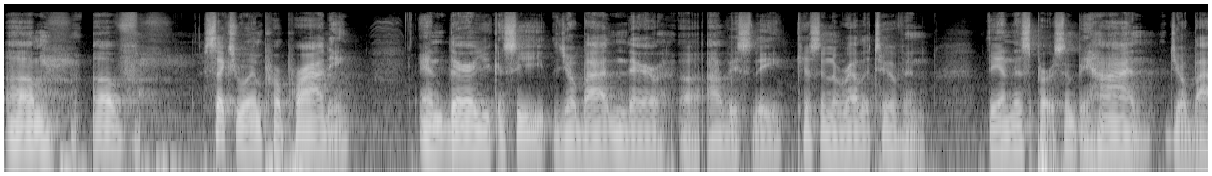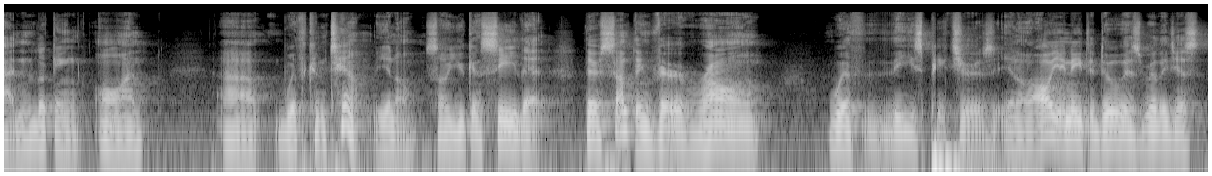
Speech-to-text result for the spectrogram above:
um, of sexual impropriety. And there you can see Joe Biden there, obviously kissing a relative, and then this person behind Joe Biden looking on uh, with contempt, you know. So you can see that there's something very wrong with these pictures. You know, all you need to do is really just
